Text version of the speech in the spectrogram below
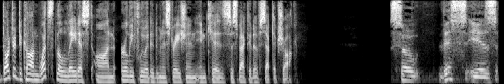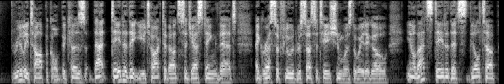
Dr. de Caen, what's the latest on early fluid administration in kids suspected of septic shock? So, this is really topical because that data that you talked about suggesting that aggressive fluid resuscitation was the way to go, you know, that's data that's built up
